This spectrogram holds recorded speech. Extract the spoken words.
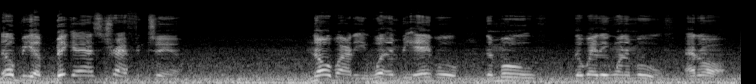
there'll be a big ass traffic jam. Nobody wouldn't be able to move the way they want to move at all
